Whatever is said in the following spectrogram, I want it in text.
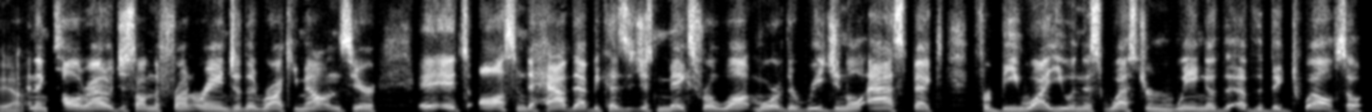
Yeah. and then Colorado just on the front range of the Rocky Mountains here. It- It's awesome to have that because it just makes for a lot more of the regional aspect for BYU in this western wing of the of the Big 12. So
